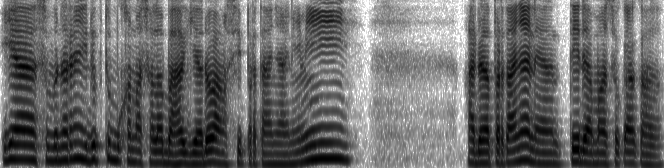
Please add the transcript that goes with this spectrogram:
Ya sebenarnya hidup tuh bukan masalah bahagia doang sih pertanyaan ini adalah pertanyaan yang tidak masuk akal.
